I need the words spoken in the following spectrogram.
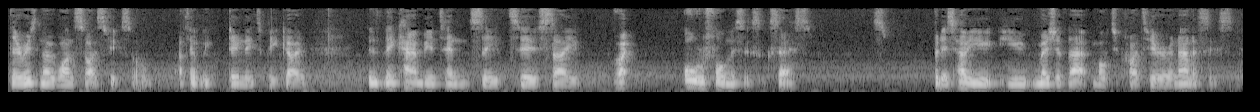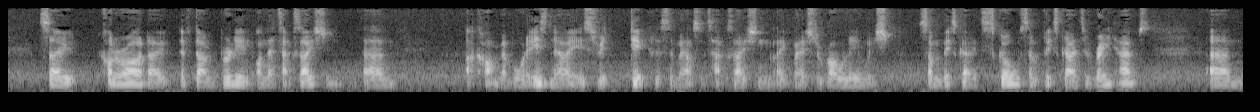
there is no one size fits all. I think we do need to be go. There can be a tendency to say, right, all reform is a success, but it's how you, you measure that multi criteria analysis. So Colorado have done brilliant on their taxation. Um, I can't remember what it is now. It's ridiculous amounts of taxation they've managed to roll in, which some of it's going to school, some of it's going to rehabs. Um,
